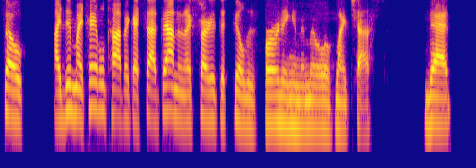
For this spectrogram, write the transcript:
So I did my table topic. I sat down and I started to feel this burning in the middle of my chest that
